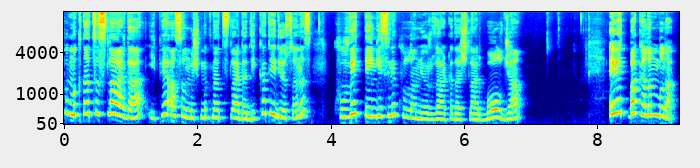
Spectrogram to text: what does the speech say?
Bu mıknatıslarda ipe asılmış mıknatıslarda dikkat ediyorsanız kuvvet dengesini kullanıyoruz arkadaşlar bolca. Evet bakalım buna.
